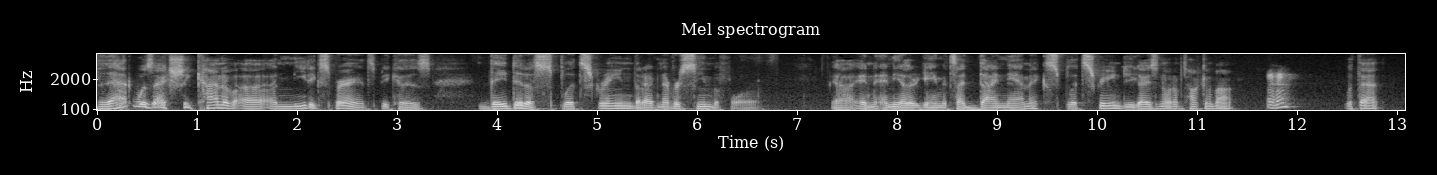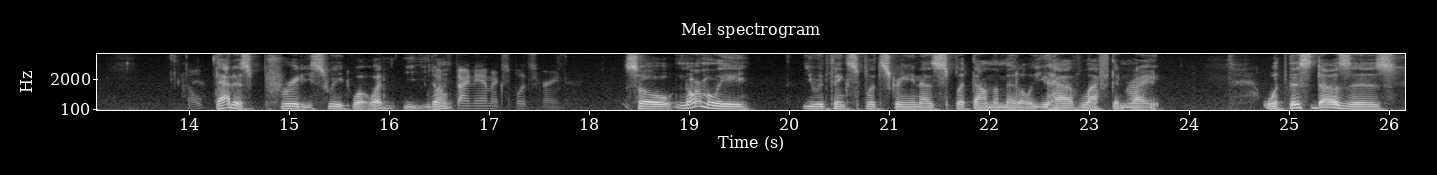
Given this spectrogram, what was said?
That was actually kind of a, a neat experience because they did a split screen that I've never seen before uh, in any other game. It's a dynamic split screen. Do you guys know what I'm talking about? Mm-hmm. With that? That is pretty sweet. What what you, you don't dynamic split screen. So normally you would think split screen as split down the middle. You have left and right. What this does is,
